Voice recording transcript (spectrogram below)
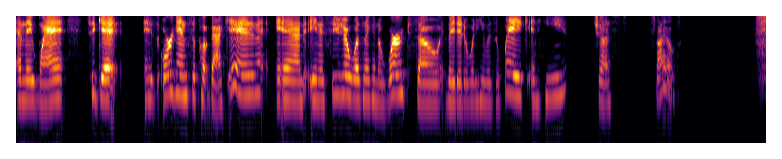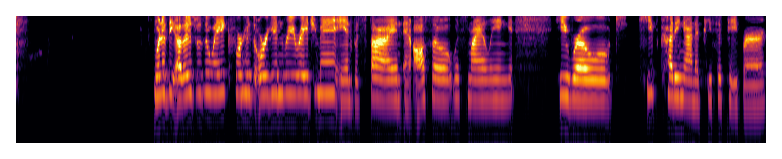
and they went to get his organs to put back in, and anesthesia wasn't going to work. So they did it when he was awake, and he just smiled. One of the others was awake for his organ rearrangement and was fine and also was smiling. He wrote, Keep cutting on a piece of paper.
